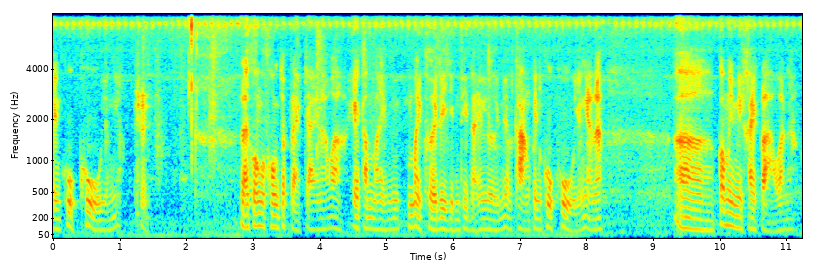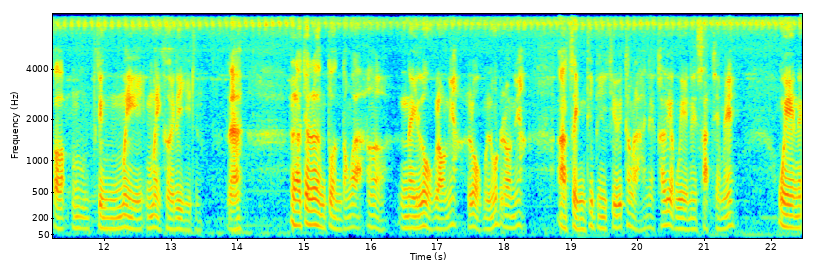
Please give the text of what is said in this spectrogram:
เป็นคู่คู่อย่างเนี้ยหลายคนก็คงจะแปลกใจนะว่า เอ๊ะทำไมไม่เคยได้ยินที่ไหนเลย เนี่ยทางเป็นคู่คู่อย่างเงี้ยนะอ่าก็ไม่มีใครกล่าวนะก็จึงไม่ไม่เคยได้ยินนะ เราจะเริ่มต้นต้องว่า เออ ในโลกเราเนี่ยโลกมนุษย์เราเนี่ยสิ่งที่มีชีวิตทั้งหลายเนี่ยเขาเรียกเวในสัตว์ใช่ไหมเวใน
